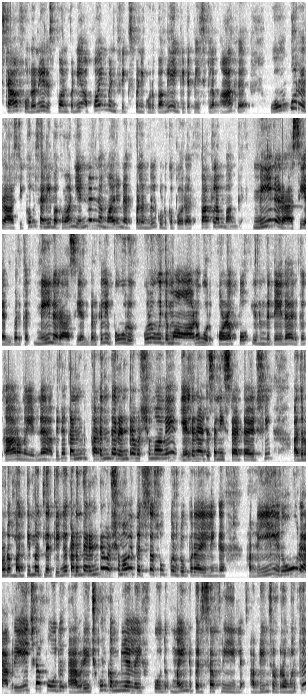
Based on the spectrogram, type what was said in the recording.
ஸ்டாஃப் உடனே ரெஸ்பாண்ட் பண்ணி அப்பாயின்மெண்ட் ஃபிக்ஸ் பண்ணி கொடுப்பாங்க. என்கிட்ட பேசிக்கலாம். ஆக ஒவ்வொரு ராசிக்கும் சனி பகவான் என்னென்ன மாதிரி நற்பலன்கள் கொடுக்க போறாரு? பார்க்கலாம் வாங்க. மீன ராசி அன்பர்கள். மீன ராசி அன்பர்கள் இப்போ ஒரு ஒரு விதமான ஒரு குழப்பம் இருந்துட்டே தான் இருக்கு. காரணம் என்ன அப்படின்னா கண் கடந்த ரெண்டரை வருஷமாவே ஏழரை நாட்டு சனி ஸ்டார்ட் ஆயிடுச்சு. அதனோட மத்தியமத்துல இருக்கீங்க. கடந்த ரெண்டரை வருஷமாவே பெருசா சூப்பர் டூப்பரா இல்லைங்க. அப்படியே ஏதோ ஒரு ஆவரேஜா போகுது. ஆவரேஜ்க்கும் கம்மியா லைஃப் போகுது. மைண்ட் பெருசா ஃப்ரீ இல்லை அப்படின்னு சொல்றவங்களுக்கு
